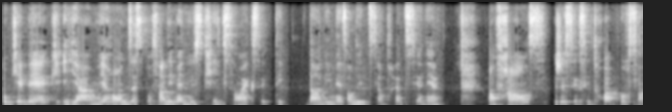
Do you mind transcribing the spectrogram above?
Au Québec, il y a environ 10% des manuscrits qui sont acceptés dans les maisons d'édition traditionnelles. En France, je sais que c'est 3%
